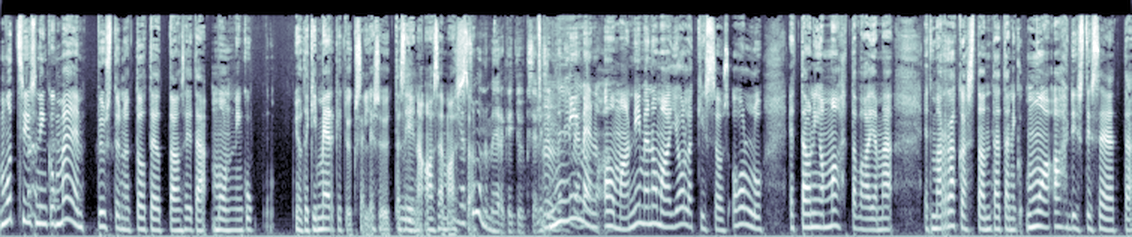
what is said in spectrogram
mut siis niin kuin mä en pystynyt toteuttamaan sitä mun niin kuin jotenkin merkityksellisyyttä niin. siinä asemassa. Ja sun merkityksellisyyttä. Mm. Nimenomaan. Nimenomaan jollekin se olisi ollut, että on ihan mahtavaa ja mä, että mä rakastan tätä. Niin kuin, mua ahdisti se, että,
